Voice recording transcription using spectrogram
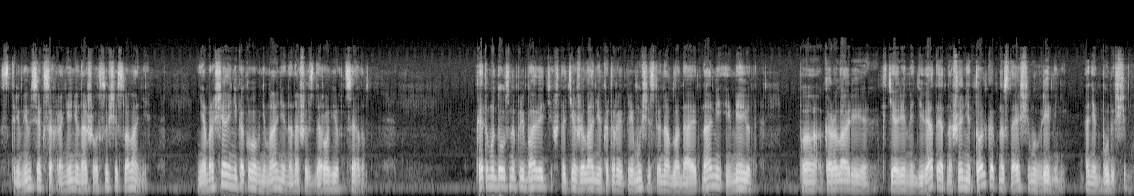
стремимся к сохранению нашего существования, не обращая никакого внимания на наше здоровье в целом. К этому должно прибавить, что те желания, которые преимущественно обладают нами, имеют по короларии к теореме 9 отношение только к настоящему времени, а не к будущему.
